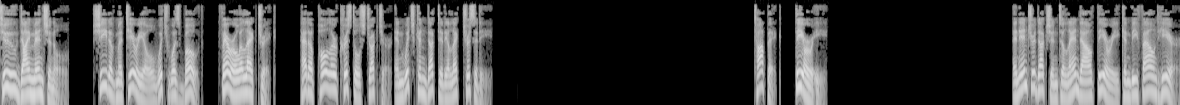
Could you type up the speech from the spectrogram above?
two-dimensional sheet of material which was both ferroelectric had a polar crystal structure and which conducted electricity. Topic: Theory An introduction to Landau theory can be found here.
